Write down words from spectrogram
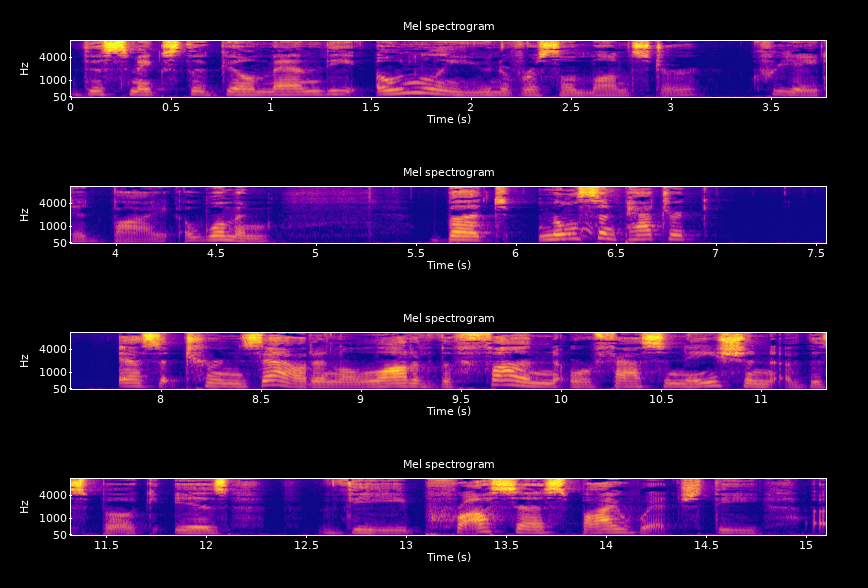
This makes the Gillman the only Universal monster created by a woman. But Millicent Patrick as it turns out, and a lot of the fun or fascination of this book is the process by which the uh,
